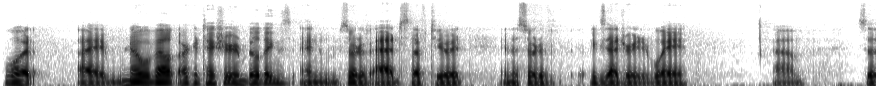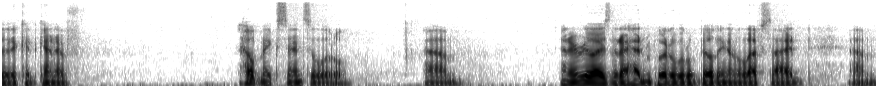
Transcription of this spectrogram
what I know about architecture and buildings and sort of add stuff to it in the sort of exaggerated way, um, so that it could kind of help make sense a little. Um, and I realized that I hadn't put a little building on the left side, um,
